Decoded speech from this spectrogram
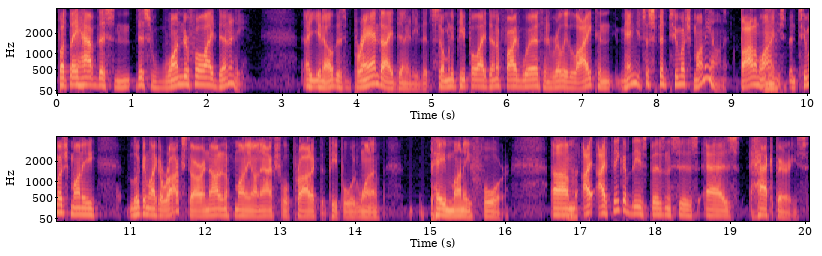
But they have this this wonderful identity, uh, you know, this brand identity that so many people identified with and really liked. And man, you just spent too much money on it. Bottom line, you spent too much money looking like a rock star and not enough money on actual product that people would want to pay money for. Um, I, I think of these businesses as hackberries.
